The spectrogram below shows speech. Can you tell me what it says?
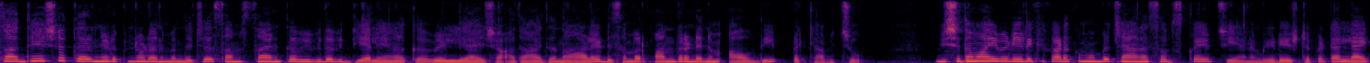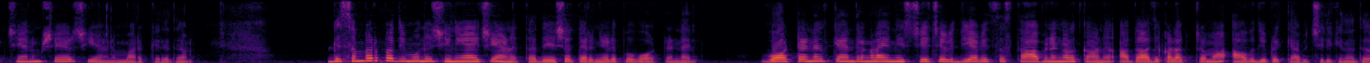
തദ്ദേശ തെരഞ്ഞെടുപ്പിനോടനുബന്ധിച്ച് സംസ്ഥാനത്ത് വിവിധ വിദ്യാലയങ്ങൾക്ക് വെള്ളിയാഴ്ച അതായത് നാളെ ഡിസംബർ പന്ത്രണ്ടിനും അവധി പ്രഖ്യാപിച്ചു. വിശദമായ വീഡിയോയിലേക്ക് കടക്കും മുമ്പ് ചാനൽ സബ്സ്ക്രൈബ് ചെയ്യാനും വീഡിയോ ഇഷ്ടപ്പെട്ടാൽ ലൈക്ക് ചെയ്യാനും ഷെയർ ചെയ്യാനും മറക്കരുത്. ഡിസംബർ പതിമൂന്ന് ശനിയാഴ്ചയാണ് തദ്ദേശ തെരഞ്ഞെടുപ്പ് വോട്ടെണ്ണൽ. വോട്ടെണ്ണൽ കേന്ദ്രങ്ങളായി നിശ്ചയിച്ച വിദ്യാഭ്യാസ സ്ഥാപനങ്ങൾക്കാണ് അതാത് കളക്ടർമാർ അവധി പ്രഖ്യാപിച്ചിരിക്കുന്നത്.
